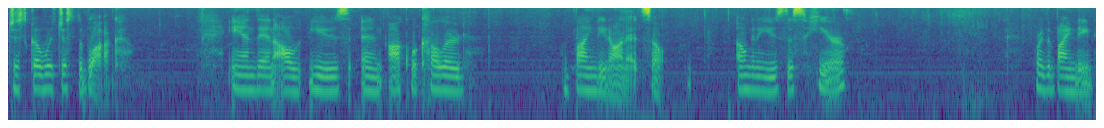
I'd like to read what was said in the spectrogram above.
just go with just the block and then I'll use an aqua colored binding on it. So I'm going to use this here for the binding.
